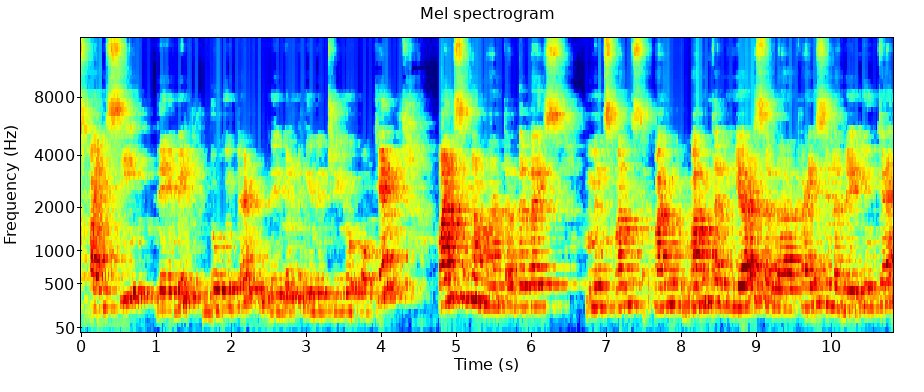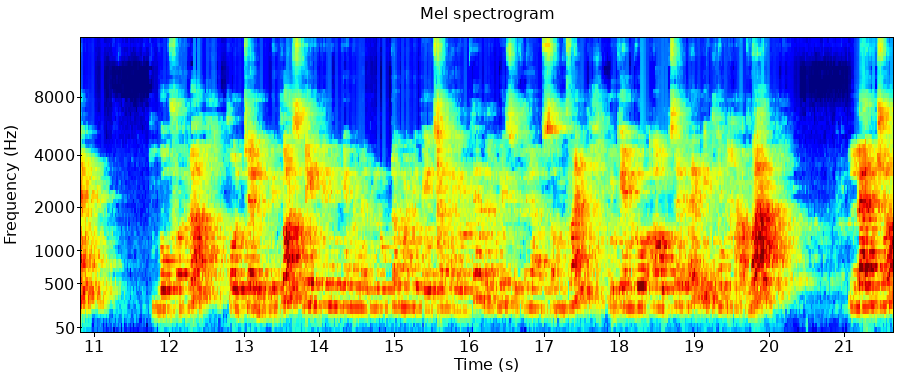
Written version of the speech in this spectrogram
spicy they will do it and they will give it to you okay once in a month otherwise means once one month and years and uh, twice in a day you can go for a hotel because daily ನಿಮಗೆ ಮನೆಯಲ್ಲಿ ಊಟ ಮಾಡಿ ಬೇಜಾರಾಗಿರುತ್ತೆ ಅದರ್ವೈಸ್ ಯು ಕ್ಯಾನ್ ಹ್ಯಾವ್ ಸಮ್ ಫನ್ ಯು ಕ್ಯಾನ್ ಗೋ ಔಟ್ಸೈಡ್ ಆ್ಯಂಡ್ ಯು ಕ್ಯಾನ್ ಹ್ಯಾವ್ ಅ lunch or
